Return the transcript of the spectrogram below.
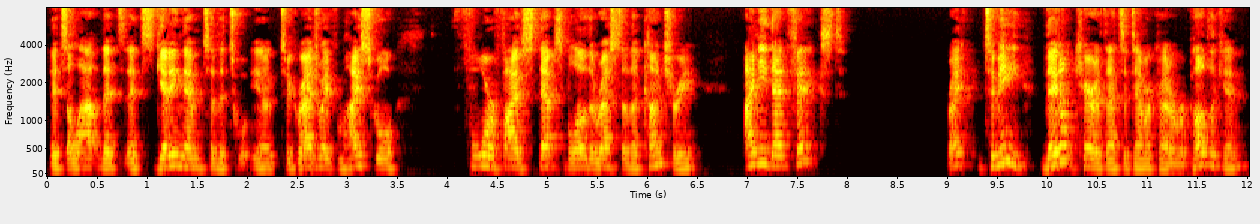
that's allowed that's, that's getting them to the tw- you know to graduate from high school four or five steps below the rest of the country I need that fixed. Right? To me, they don't care if that's a Democrat or Republican.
